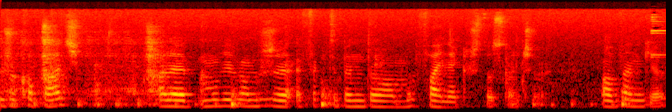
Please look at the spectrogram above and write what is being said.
dużo kopać, ale mówię wam, że efekty będą fajne, jak już to skończymy. O, węgiel.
